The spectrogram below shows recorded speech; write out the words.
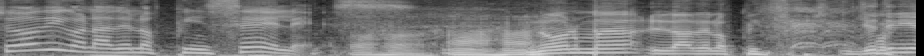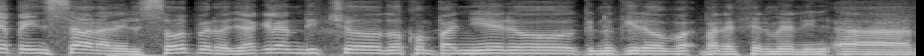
Yo digo la de los pinceles. Ajá. Norma, la de los pinceles. Yo tenía pensado la del sol, pero ya que le han dicho dos compañeros, que no quiero pa- parecerme a,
